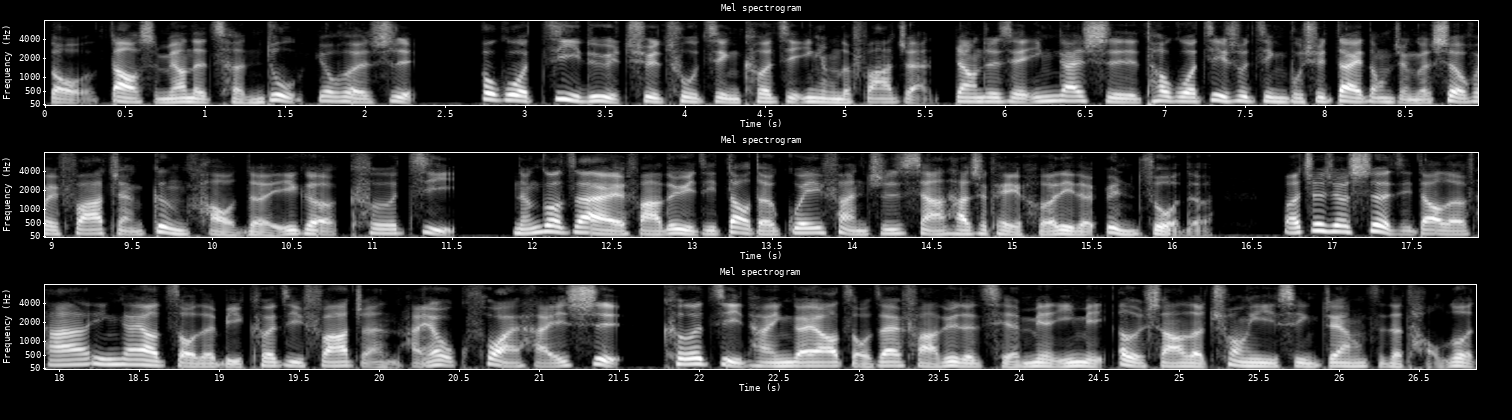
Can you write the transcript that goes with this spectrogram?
走到什么样的程度？又或者是？透过纪律去促进科技应用的发展，让这些应该是透过技术进步去带动整个社会发展更好的一个科技，能够在法律以及道德规范之下，它是可以合理的运作的。而这就涉及到了它应该要走得比科技发展还要快，还是科技它应该要走在法律的前面，以免扼杀了创意性这样子的讨论。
